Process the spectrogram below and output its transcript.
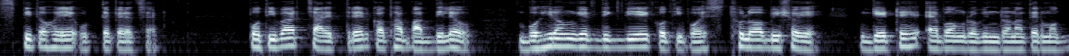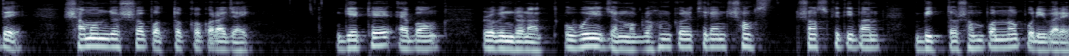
স্ফীত হয়ে উঠতে পেরেছে। প্রতিবার চারিত্রের কথা বাদ দিলেও বহিরঙ্গের দিক দিয়ে কতিপয় স্থূল বিষয়ে গেটে এবং রবীন্দ্রনাথের মধ্যে সামঞ্জস্য প্রত্যক্ষ করা যায়। গেটে এবং রবীন্দ্রনাথ উভয়ই জন্মগ্রহণ করেছিলেন সংস্কৃতিবান, বিত্তসম্পন্ন পরিবারে।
